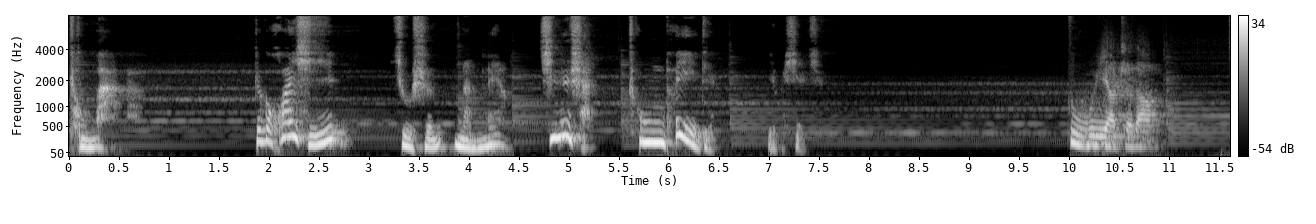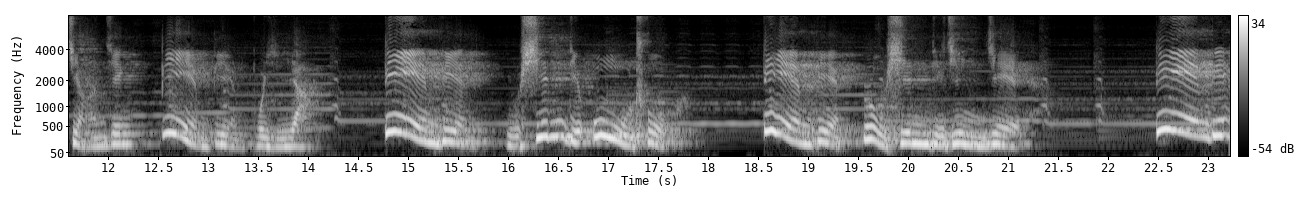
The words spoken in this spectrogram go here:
充满了，这个欢喜就是能量。精神充沛的一个现象。诸位要知道，讲经遍遍不一样，遍遍有新的悟处，遍遍入新的境界，遍遍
